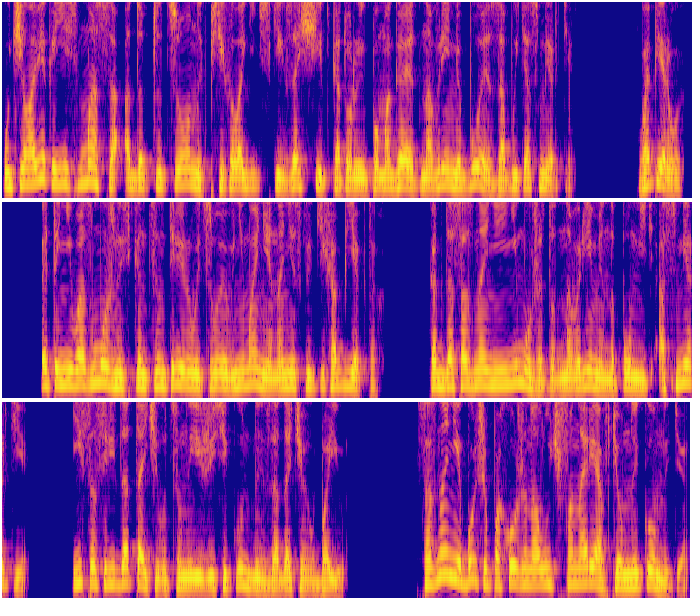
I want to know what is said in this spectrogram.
У человека есть масса адаптационных психологических защит, которые помогают на время боя забыть о смерти. Во-первых, это невозможность концентрировать свое внимание на нескольких объектах, когда сознание не может одновременно помнить о смерти и сосредотачиваться на ежесекундных задачах в бою. Сознание больше похоже на луч фонаря в темной комнате,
